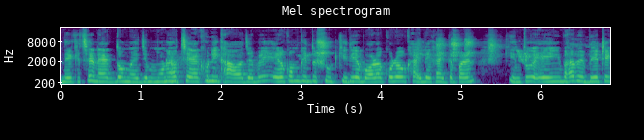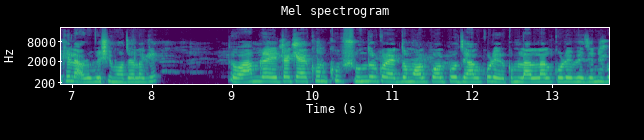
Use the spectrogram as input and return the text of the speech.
দেখেছেন একদম, এই যে মনে হচ্ছে এখনই খাওয়া যাবে। এরকম কিন্তু শুটকি দিয়ে বড়া করেও খাইলে খাইতে পারেন। কিন্তু এইভাবে বেটে খেলে আরও বেশি মজা লাগে। তো আমরা এটাকে এখন খুব সুন্দর করে একদম অল্প অল্প জাল করে এরকম লাল লাল করে ভেজে নিব।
